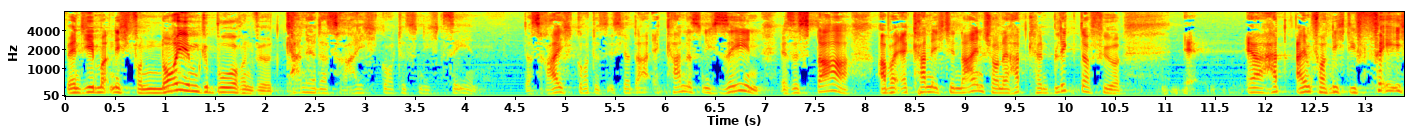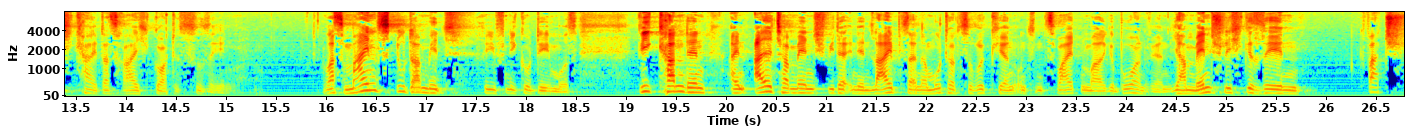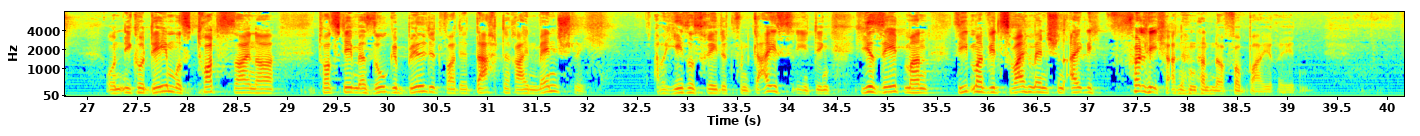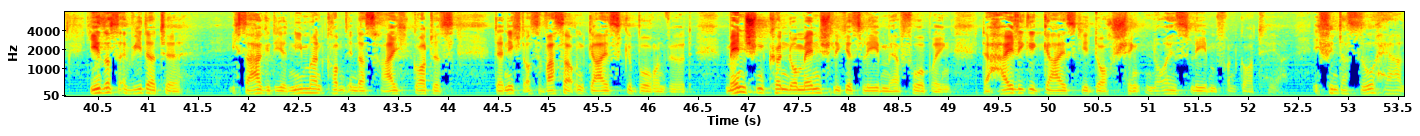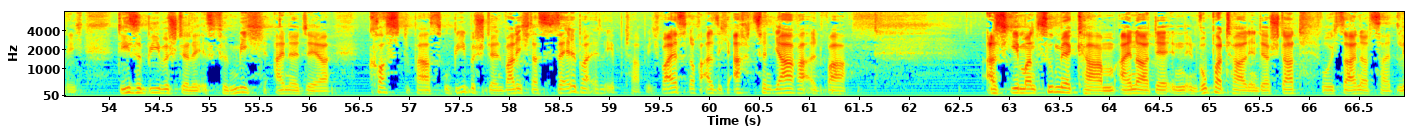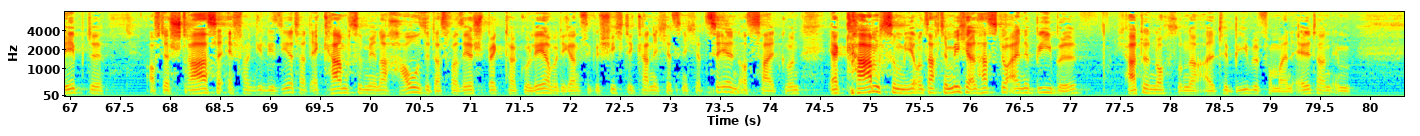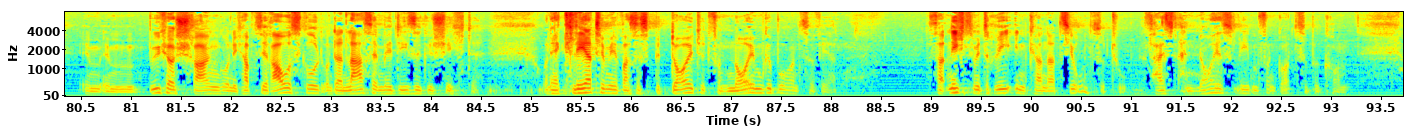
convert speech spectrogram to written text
wenn jemand nicht von neuem geboren wird, kann er das Reich Gottes nicht sehen. Das Reich Gottes ist ja da. Er kann es nicht sehen. Es ist da, aber er kann nicht hineinschauen. Er hat keinen Blick dafür. Er, hat einfach nicht die Fähigkeit, das Reich Gottes zu sehen. Was meinst du damit? rief Nikodemus. Wie kann denn ein alter Mensch wieder in den Leib seiner Mutter zurückkehren und zum zweiten Mal geboren werden? Ja, menschlich gesehen Quatsch. Und Nikodemus, trotz seiner, trotzdem er so gebildet war, der dachte rein menschlich. Aber Jesus redet von geistlichen Dingen. Hier sieht man, sieht man, wie zwei Menschen eigentlich völlig aneinander vorbeireden. Jesus erwiderte, ich sage dir, niemand kommt in das Reich Gottes, der nicht aus Wasser und Geist geboren wird. Menschen können nur menschliches Leben hervorbringen. Der Heilige Geist jedoch schenkt neues Leben von Gott her. Ich finde das so herrlich. Diese Bibelstelle ist für mich eine der kostbarsten Bibelstellen, weil ich das selber erlebt habe. Ich weiß noch, als ich 18 Jahre alt war, als jemand zu mir kam, einer, der in, in Wuppertal, in der Stadt, wo ich seinerzeit lebte, auf der Straße evangelisiert hat. Er kam zu mir nach Hause, das war sehr spektakulär, aber die ganze Geschichte kann ich jetzt nicht erzählen aus Zeitgründen. Er kam zu mir und sagte, Michael, hast du eine Bibel? Ich hatte noch so eine alte Bibel von meinen Eltern im, im, im Bücherschrank und ich habe sie rausgeholt und dann las er mir diese Geschichte und erklärte mir, was es bedeutet, von neuem geboren zu werden. Das hat nichts mit Reinkarnation zu tun. Das heißt, ein neues Leben von Gott zu bekommen.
